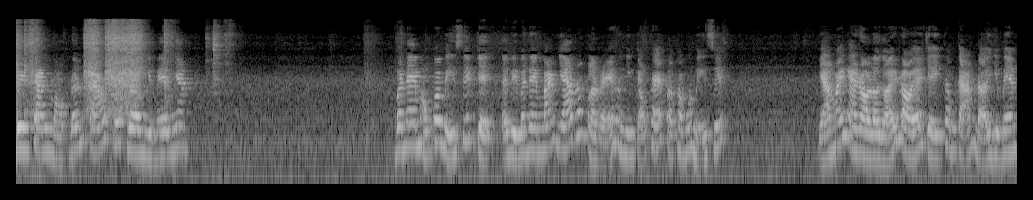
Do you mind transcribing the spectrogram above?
Bi xanh 1 đến 6 chốt đơn dùm em nha. Bên em không có miễn ship chị tại vì bên em bán giá rất là rẻ hơn những chỗ khác và không có miễn ship. Dạ mấy ngày rồi là gửi rồi á chị thông cảm đợi dùm em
